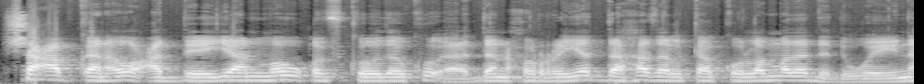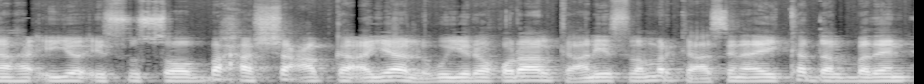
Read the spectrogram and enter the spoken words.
shacabkana u caddeeyaan mowqifkooda ku aadan xorriyadda hadalka kulamada dadweynaha iyo isu soo baxa shacabka ayaa lagu yidhi qoraalkani. Islamarkaasina ay ka dalbadeen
